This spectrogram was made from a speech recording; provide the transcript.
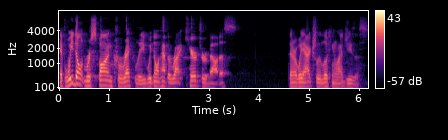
If we don't respond correctly, we don't have the right character about us, then are we actually looking like Jesus?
